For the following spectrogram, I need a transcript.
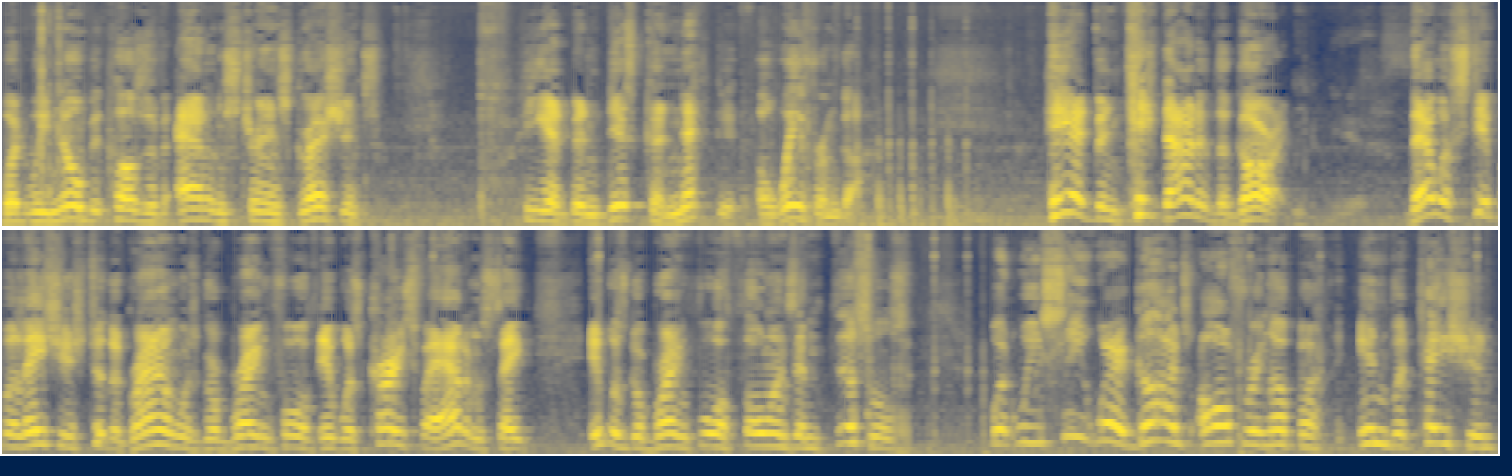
But we know because of Adam's transgressions, he had been disconnected away from God. He had been kicked out of the garden. There were stipulations to the ground was going to bring forth. It was cursed for Adam's sake. It was going to bring forth thorns and thistles. But we see where God's offering up an invitation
